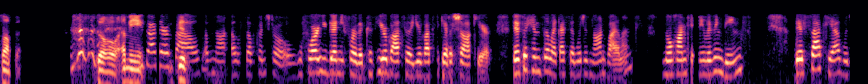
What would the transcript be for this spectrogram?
something. So I mean, these are their vows of not of self control. Before you get any further, because you're about to you're about to get a shock here. There's ahimsa, like I said, which is nonviolence, no harm to any living beings. There's satya, which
